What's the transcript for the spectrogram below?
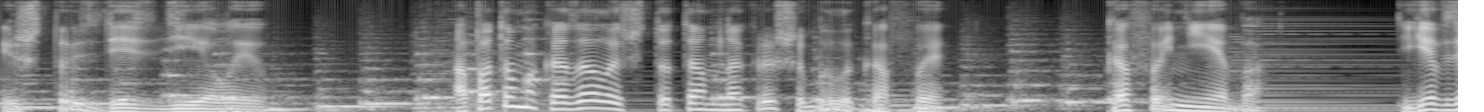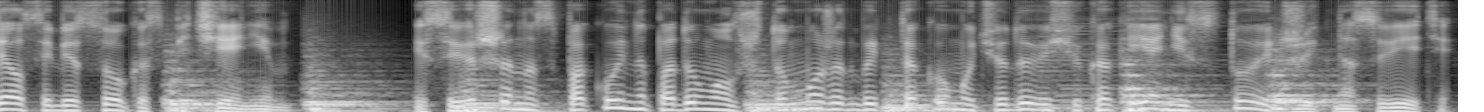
и что здесь делаю. А потом оказалось, что там на крыше было кафе. Кафе «Небо». Я взял себе сока с печеньем и совершенно спокойно подумал, что, может быть, такому чудовищу, как я, не стоит жить на свете,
